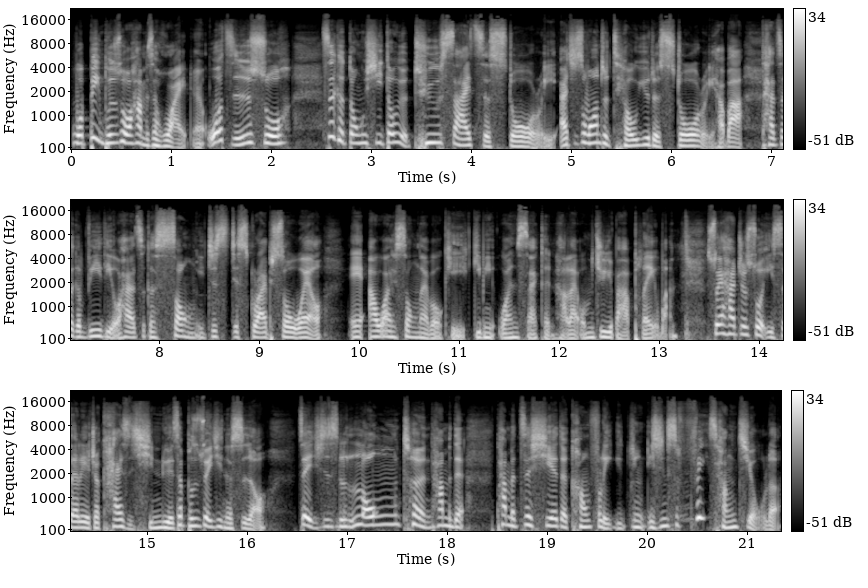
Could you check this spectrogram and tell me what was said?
我并不是说他们是坏人，我只是说这个东西都有 two sides of story。I just want to tell you the story，好吧？他这个 video 还有这个 song，it just describes so well。哎，阿 Y song 那部 OK，give me one second。好，来，我们继续把它 play 完。所以他就说以色列就开始侵略，这不是最近的事哦，这已经是 long term，他们的他们这些的 conflict 已经已经是非常久了。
